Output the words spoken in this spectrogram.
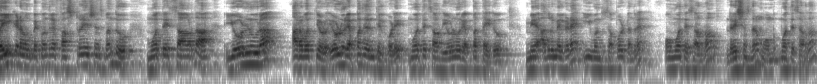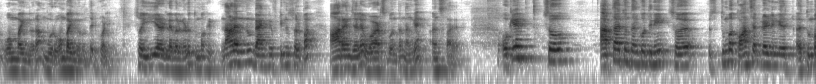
ಬೈ ಕಡೆ ಹೋಗಬೇಕು ಅಂದ್ರೆ ಫಸ್ಟ್ ರೇಷನ್ಸ್ ಬಂದು ಮೂವತ್ತೈದು ಸಾವಿರದ ಏಳ್ನೂರ ಅರವತ್ತೇಳು, ಏಳ್ನೂರ ಎಪ್ಪತ್ತೈದು ಅಂತ ತಿಳ್ಕೊಳ್ಳಿ. ಮೂವತ್ತೈದು ಸಾವಿರದ ಏಳ್ನೂರ ಎಪ್ಪತ್ತೈದು. ಮೇ, ಅದ್ರ ಮೇಲ್ಗಡೆ ಈ ಒಂದು ಸಪೋರ್ಟ್ ಅಂದರೆ ಮೂವತ್ತೈದು ಸಾವಿರದ ರೇಷನ್ಸ್ ಅಂದರೆ ಮೂವತ್ತೈದು ಸಾವಿರದ ಒಂಬೈನೂರ ಮೂರು, ಒಂಬೈನೂರು ಅಂತ ಇಟ್ಕೊಳ್ಳಿ ಸೊ ಈ ಎರಡು ಲೆವೆಲ್ಗಳು ತುಂಬ ಕಿಟ್ ನಾಳೆ ಬ್ಯಾಂಕ್ ನಿಫ್ಟಿನೂ ಸ್ವಲ್ಪ ಆ ರೇಂಜಲ್ಲೇ ಓಡಾಡಿಸ್ಬೋದು ಅಂತ ನನಗೆ ಅನಿಸ್ತಾ ಇದೆ. ಓಕೆ ಸೊ ಅರ್ಥ ಆಯಿತು ಅಂತ ಅನ್ಕೋತೀನಿ. ಸೊ ತುಂಬ ಕಾನ್ಸೆಪ್ಟ್ಗಳು ನಿಮಗೆ ತುಂಬ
